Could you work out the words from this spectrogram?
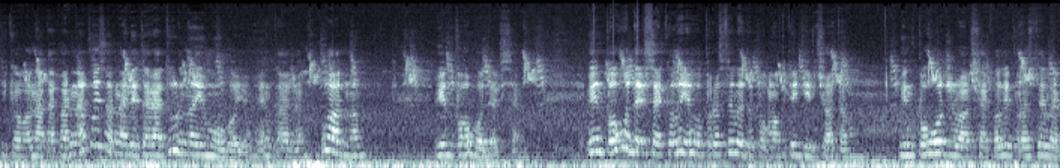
тільки вона тепер написана літературною мовою. Він каже, ладно, він погодився. Він погодився, коли його просили допомогти дівчатам. Він погоджувався, коли просили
